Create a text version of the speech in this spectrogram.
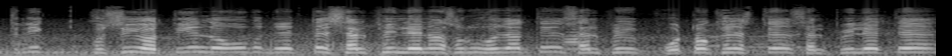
इतनी खुशी होती है लोगों को देखते सेल्फी लेना शुरू हो जाते हैं सेल्फी फोटो खींचते हैं सेल्फी लेते हैं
